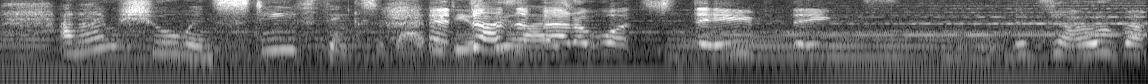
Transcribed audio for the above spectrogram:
you. And I'm sure when Steve thinks about it, It he'll doesn't realise- matter what Steve thinks. It's over.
